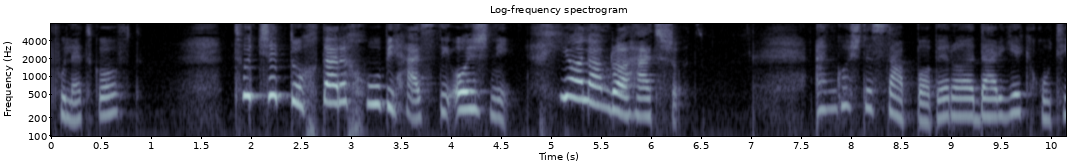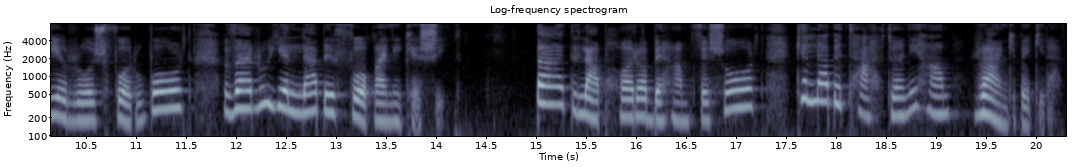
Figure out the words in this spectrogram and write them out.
پولت گفت تو چه دختر خوبی هستی اوژنی خیالم راحت شد. انگشت سبابه را در یک قوطی رژ فرو برد و روی لب فوقانی کشید. بعد لبها را به هم فشرد که لب تحتانی هم رنگ بگیرد.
